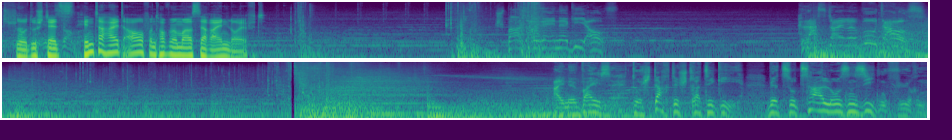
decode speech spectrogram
Schatten du im stellst Sommer. Hinterhalt auf und hoffen wir mal, dass der reinläuft. Spart eure Energie auf. Lasst eure Wut aus. Eine weise, durchdachte Strategie wird zu zahllosen Siegen führen.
